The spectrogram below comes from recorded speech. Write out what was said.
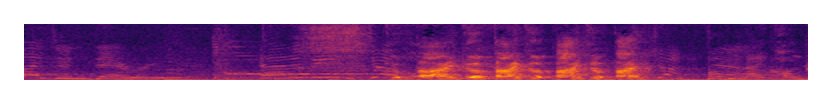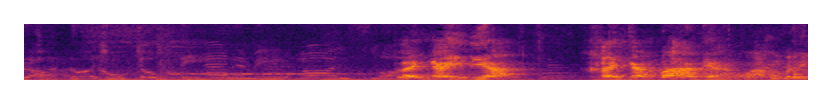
legendary. Enemy เกือบตายเกือบตายเกือบตายเกือบตายป้อมในของเราถูกโจมตี Enemy onslaught. และไงเนี่ย ใครกันบ้านเนี่ยข้างหลังไม่ได้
